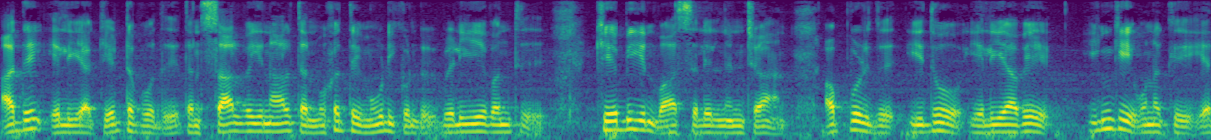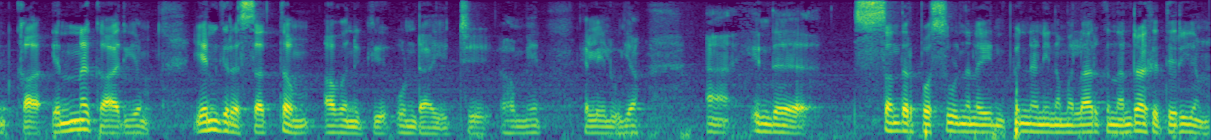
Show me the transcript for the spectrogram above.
அதை எலியா கேட்டபோது தன் சால்வையினால் தன் முகத்தை மூடிக்கொண்டு வெளியே வந்து கேபியின் வாசலில் நின்றான். அப்பொழுது இதோ எலியாவே இங்கே உனக்கு என் கா என்ன காரியம்? என்கிற சத்தம் அவனுக்கு உண்டாயிற்று. ஆமீன். ஹெல்லேலூயா. இந்த சந்தர்ப்ப சூழ்நிலையின் பின்னணி நம்ம எல்லாருக்கும் நன்றாக தெரியும்.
